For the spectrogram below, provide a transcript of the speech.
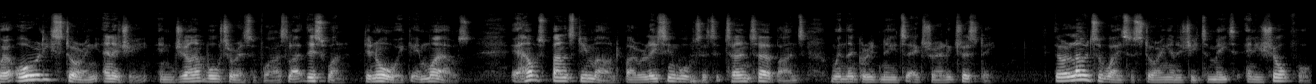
We're already storing energy in giant water reservoirs like this one, Dinorwig in Wales. It helps balance demand by releasing water to turn turbines when the grid needs extra electricity. There are loads of ways of storing energy to meet any shortfall.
